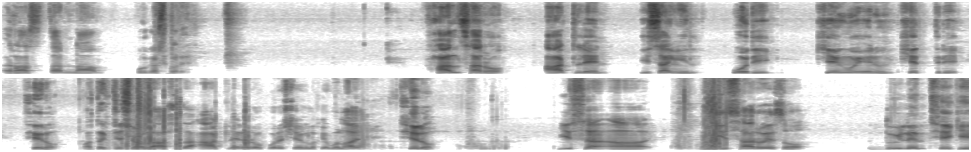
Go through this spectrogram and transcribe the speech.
রাস্তার নাম প্রকাশ করে। ফালসারো আট লেন ইসাঙিল অধিক খেঙু এনুন ক্ষেত্রে থেরো। অর্থাৎ যে সকল রাস্তা আট লেনের ওপরে সেগুলোকে বলা হয় থেরো। ইসা ইসারো এসো দুই লেন থেকে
